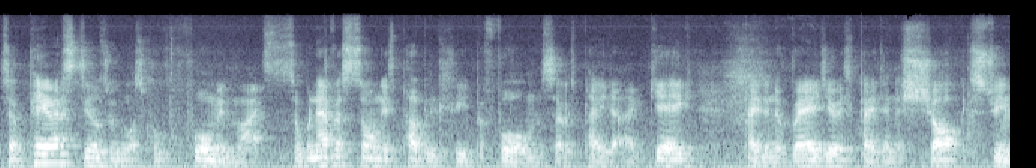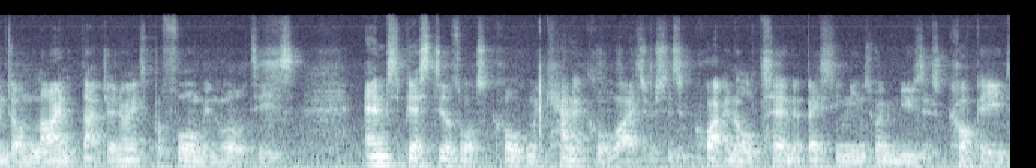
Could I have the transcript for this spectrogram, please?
So PRS deals with what's called performing rights. So whenever a song is publicly performed, so it's played at a gig, played in a radio, it's played in a shop, it's streamed online, that generates performing royalties. MCPS deals what's called mechanical rights, which is quite an old term. It basically means when music's copied.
